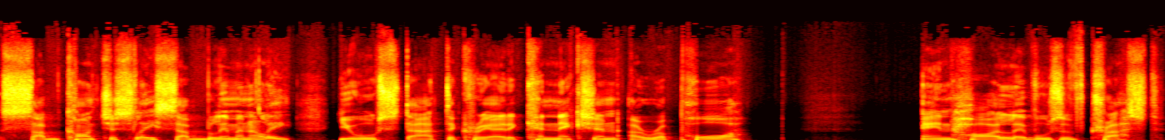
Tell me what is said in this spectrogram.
subconsciously, subliminally, you will start to create a connection, a rapport, and high levels of trust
